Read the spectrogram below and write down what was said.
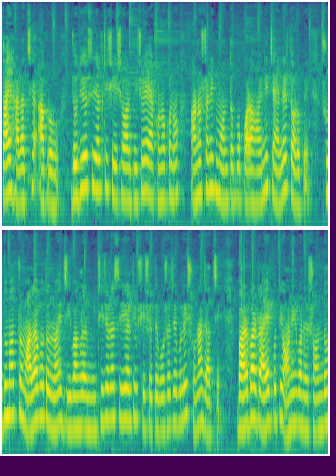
তাই হারাচ্ছে আগ্রহ। যদিও সিরিয়ালটি শেষ হওয়ার বিষয়ে এখনও কোনো আনুষ্ঠানিক মন্তব্য করা হয়নি চ্যানেলের তরফে। শুধুমাত্র মালা বদল নয়, জি বাংলার মিঠিজোড়া সিরিয়ালটিও শেষ হতে বসেছে বলেই শোনা যাচ্ছে। বারবার রায়ের প্রতি অনির্বাণের সন্দেহ,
